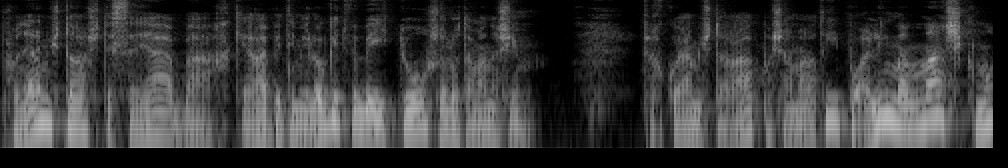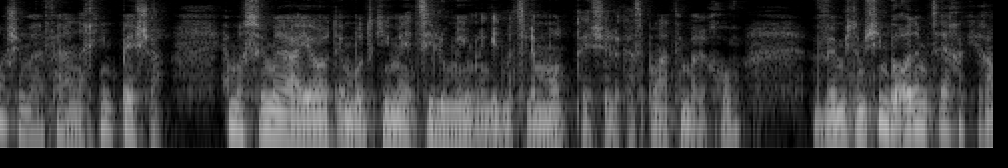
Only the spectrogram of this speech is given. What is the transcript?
פונה למשטרה שתסייע בחקירה האפידמיולוגית ובאיתור של אותם אנשים. וחוקרי המשטרה, כמו שאמרתי, פועלים ממש כמו שמפענחים פשע. הם אוספים ראיות, הם בודקים אה, צילומים, נגיד מצלמות אה, של כספומטים ברחוב, ומשתמשים בעוד אמצעי חקירה,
